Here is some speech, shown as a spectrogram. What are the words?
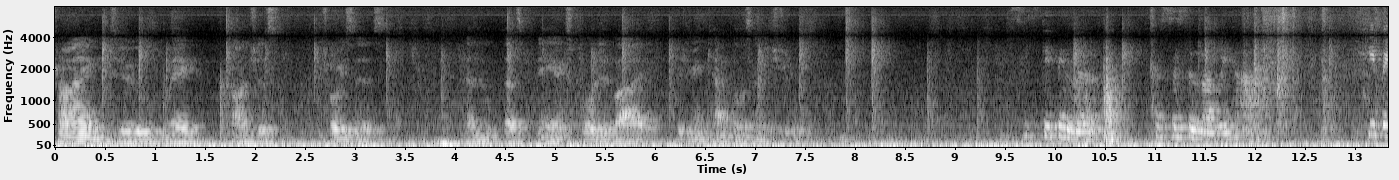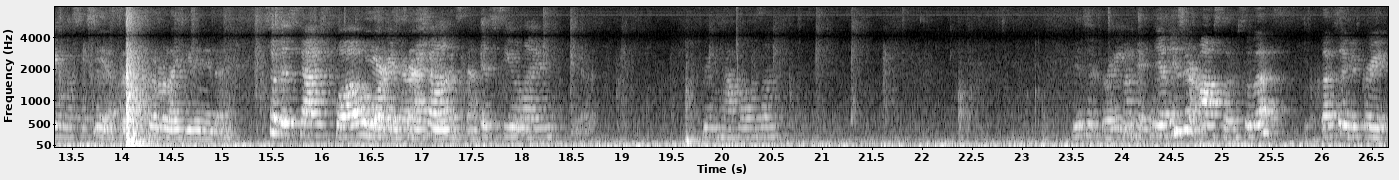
trying to make conscious choices, and that's being exploited by the green capitalist industries. It's keeping the, the system that we have. Keeping the system. Yeah, so it's sort of like giving it a, So the status quo or Yeah, exactly, inertia the status is fueling green capitalism? These are great. Okay, yeah, these are awesome. So that's that's like a great,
